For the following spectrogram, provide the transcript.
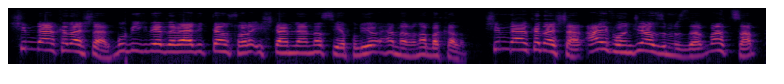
Şimdi arkadaşlar bu bilgileri de verdikten sonra işlemler nasıl yapılıyor hemen ona bakalım. Şimdi arkadaşlar iPhone cihazımızda WhatsApp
